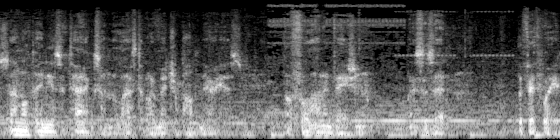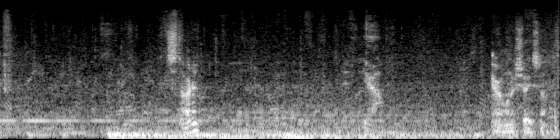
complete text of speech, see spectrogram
Simultaneous attacks on the last of our metropolitan areas. A full-on invasion. This is it. The fifth wave. Started? Yeah. Here, I want to show you something.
